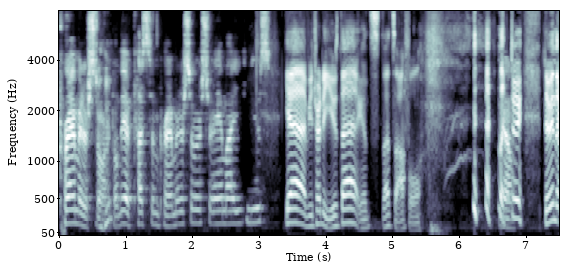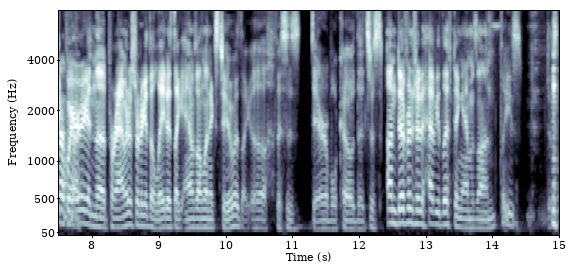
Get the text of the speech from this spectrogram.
parameter store. Mhm. Don't they have custom parameter stores for AMI you can use? Yeah, if you try to use that, it's that's awful. like No. doing, doing the Okay. query and the parameters sort of get the latest like Amazon Linux 2. It's like, ugh, this is terrible code that's just undifferentiated heavy lifting, Amazon. Please just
